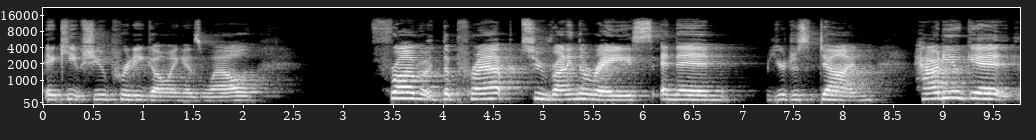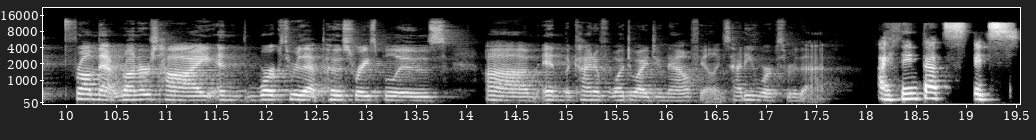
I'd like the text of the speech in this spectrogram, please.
it keeps you pretty going as well. From the prep to running the race and then you're just done. How do you get from that runner's high and work through that post race blues? um, and the kind of what do I do now feelings. How do you work through that? I think that's it's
